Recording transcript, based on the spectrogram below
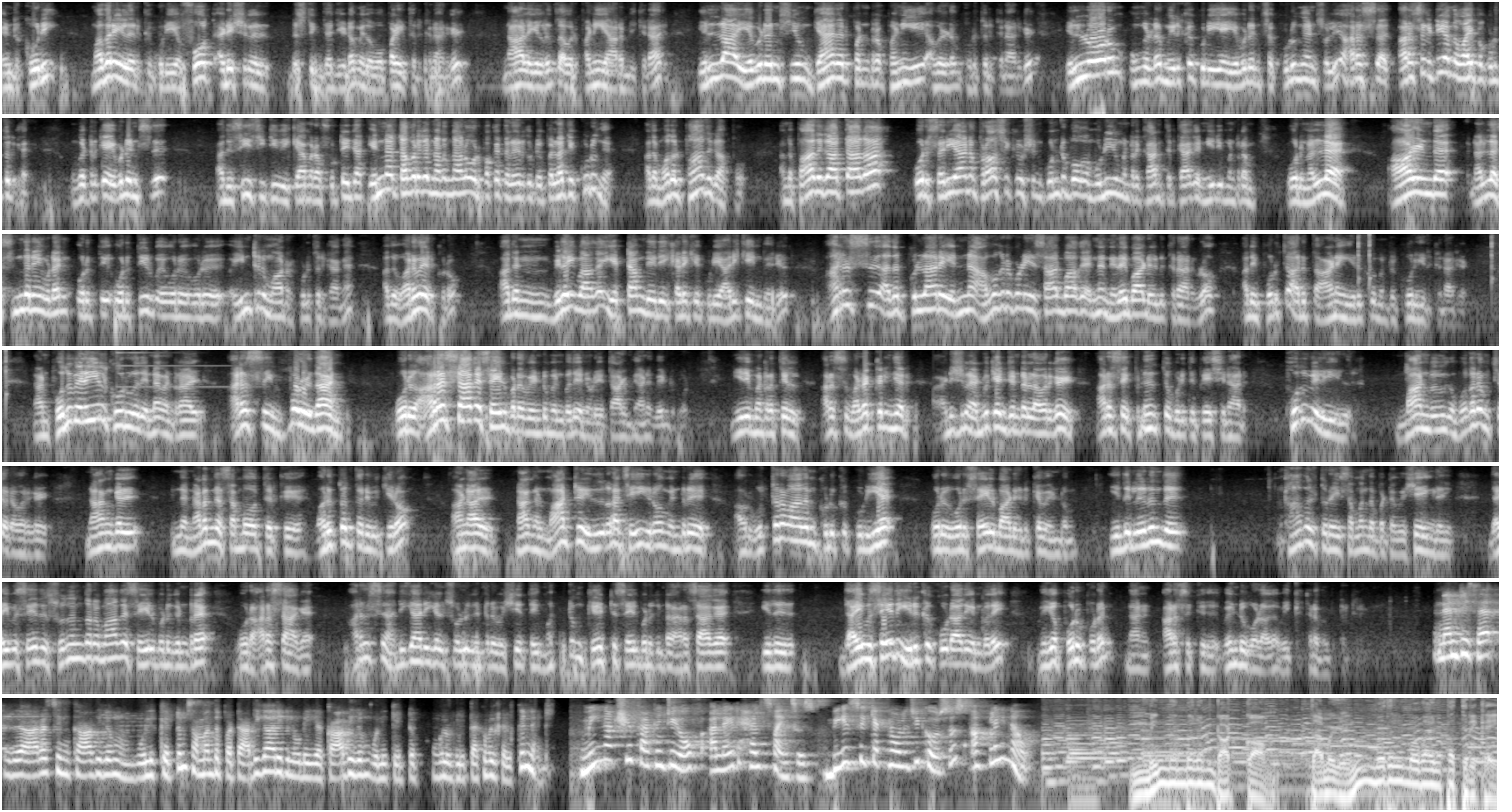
என்று கூறி மதுரையில் இருக்கக்கூடிய ஃபோர்த் அடிஷனல் டிஸ்ட்ரிக்ட் ஜட்ஜிடம் இதை ஒப்படைத்திருக்கிறார்கள். நாளையிலிருந்து அவர் பணியை ஆரம்பிக்கிறார். எல்லா எவிடன்ஸையும் கேதர் பண்ற பணியை அவரிடம் கொடுத்திருக்கிறார்கள். எல்லோரும் உங்களிடம் இருக்கக்கூடிய எவிடன்ஸை கொடுங்கன்னு சொல்லி அரசு அரசுகிட்டே அந்த வாய்ப்பை கொடுத்துருக்காரு. உங்கள்கிட்ட இருக்க எவிடன்ஸ் அது சிசிடிவி கேமரா ஃபுட்டேஜா என்ன தவறுகள் நடந்தாலும் ஒரு பக்கத்தில் இருக்கட்டும். இப்போ எல்லாத்தையும் கொடுங்க. அதை முதல் பாதுகாப்போம். அந்த பாதுகாத்தாதான் ஒரு சரியான ப்ராசிக்யூஷன் கொண்டு போக முடியும் என்ற காரணத்திற்காக நீதிமன்றம் ஒரு நல்ல ஆழ்ந்த நல்ல சிந்தனையுடன் ஒரு ஒரு தீர்வு ஒரு ஒரு இன்டர்வியூ ஆர்டர் கொடுத்துருக்காங்க. அது வரவேற்கிறோம். அதன் விளைவாக எட்டாம் தேதி கிடைக்கக்கூடிய அறிக்கையின் பேரில் அரசு அதற்குள்ளார என்ன அவர்களுடைய சார்பாக என்ன நிலைப்பாடு இருக்கிறார்களோ அதை பொறுத்து அடுத்த ஆணை இருக்கும் என்று கூறியிருக்கிறார்கள். நான் பொதுவெளியில் கூறுவது என்னவென்றால் அரசு இப்பொழுதுதான் ஒரு அரசாக செயல்பட வேண்டும் என்பது என்னுடைய தாழ்மையான வேண்டுகோள். நீதிமன்றத்தில் அரசு வழக்கறிஞர் அடிஷனல் அட்வொகேட் ஜெனரல் அவர்கள் அரசை பிரதிநிதித்துவப்படுத்தி பேசினார். பொதுவெளியில் மாண்புமிகு முதலமைச்சர் அவர்கள் நாங்கள் இந்த நடந்த சம்பவத்திற்கு வருத்தம் தெரிவிக்கிறோம். ஆனால் நாங்கள் மாற்று இதுதான் செய்கிறோம் என்று அவர் உத்தரவாதம் கொடுக்கக்கூடிய ஒரு ஒரு செயல்பாடு இருக்க வேண்டும். இதிலிருந்து காவல்துறை சம்பந்தப்பட்ட விஷயங்களில் தயவு செய்து சுதந்திரமாக செயல்படுகின்ற ஒரு அரசாக அரசு அதிகாரிகள் சொல்லுகின்ற விஷயத்தை மட்டும் கேட்டு செயல்படுகின்ற அரசாக இது தயவு செய்து இருக்கக்கூடாது என்பதை மிக பொறுப்புடன் நான் அரசுக்கு வேண்டுகோளாக வைக்க கடமைப்பட்டிருக்கிறேன். நன்றி சார் இது அரசின் காதிலும் ஒலிக்கட்டும் சம்பந்தப்பட்ட அதிகாரிகளுடைய காதிலும் ஒலிக்கட்டும் உங்களுடைய தகவல்களுக்கு நன்றி Meenakshi Faculty of Allied Health Sciences. BSc Technology courses apply now. Minnambalam dot com தமிழின் முதல் மொபைல் பத்திரிகை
